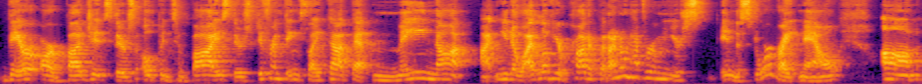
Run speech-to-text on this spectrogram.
there are budgets, there's open to buys, there's different things like that that may not, you know, I love your product, but I don't have room in your in the store right now. Um,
